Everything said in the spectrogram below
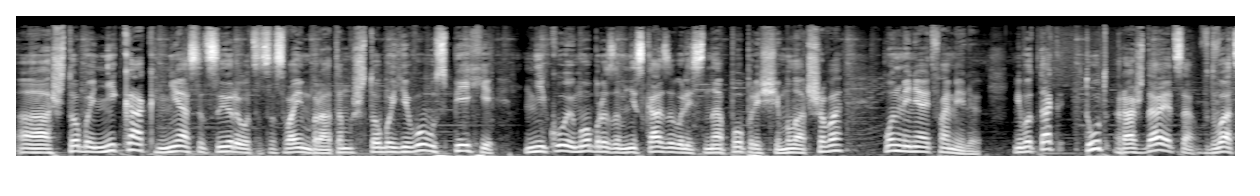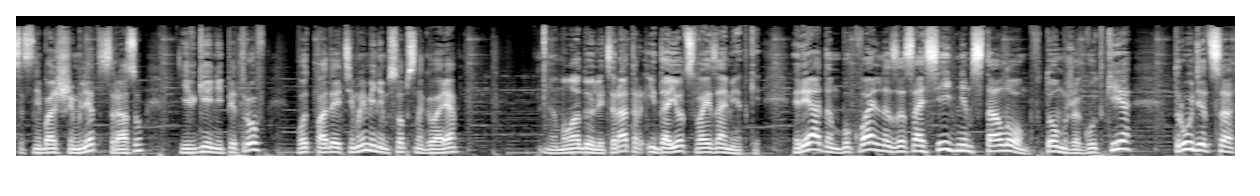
а, чтобы никак не ассоциироваться со своим братом, чтобы его успехи никоим образом не сказывались на поприще младшего, он меняет фамилию. И вот так тут рождается в 20 с небольшим лет сразу Евгений Петров, вот под этим именем, собственно говоря, молодой литератор и дает свои заметки. Рядом, буквально за соседним столом, в том же гудке, трудится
